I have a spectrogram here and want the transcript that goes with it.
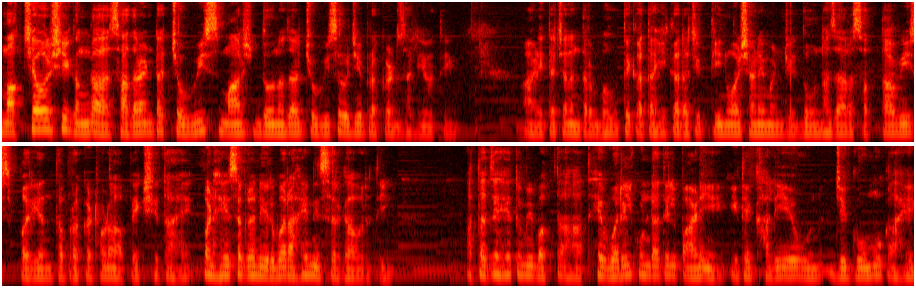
मागच्या वर्षी गंगा साधारणतः चोवीस मार्च दोन हजार चोवीस रोजी प्रकट झाली होती. आणि त्याच्यानंतर बहुतेक आता ही कदाचित तीन वर्षाने म्हणजे दोन हजार सत्तावीसपर्यंत प्रकट होणं अपेक्षित आहे. पण हे सगळं निर्भर आहे निसर्गावरती. आता जे हे तुम्ही बघता आहात हे वरील कुंडातील पाणी इथे खाली येऊन जे गोमुख आहे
